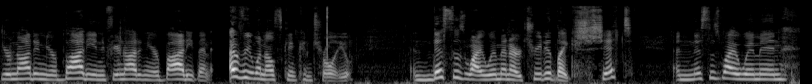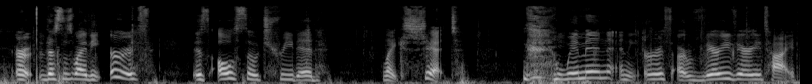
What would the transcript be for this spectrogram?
you're not in your body. And if you're not in your body, then everyone else can control you. And this is why women are treated like shit. And this is why women, or this is why the earth is also treated like shit women and the earth are very, very tied.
